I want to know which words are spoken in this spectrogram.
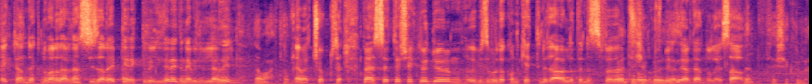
Ekrandaki numaralardan siz arayıp gerekli bilgiler edinebilirler değil mi? Tamam tabii. Evet çok güzel. Ben size teşekkür ediyorum. Bizi burada konuk ettiniz, ağırladınız ve vermiş teşekkür olduğunuz ederim. bilgilerden dolayı sağ olun. Ben teşekkürler.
